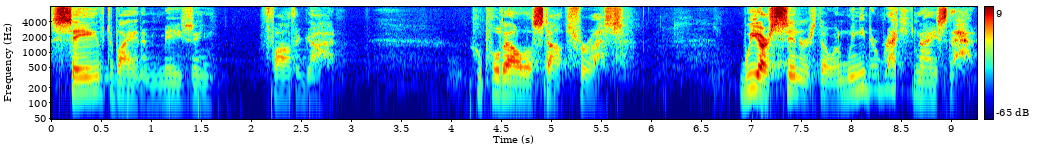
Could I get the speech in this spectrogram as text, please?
saved by an amazing Father God who pulled out all those stops for us. We are sinners, though, and we need to recognize that.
